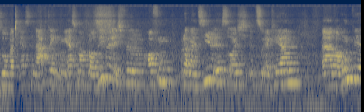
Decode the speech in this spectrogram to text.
so beim ersten Nachdenken erstmal plausibel. Ich will hoffen, oder mein Ziel ist, euch zu erklären, äh, warum wir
